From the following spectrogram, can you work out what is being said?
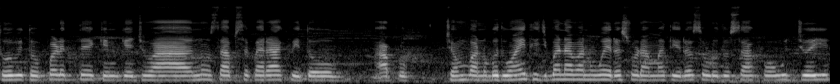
ધોવી તો પડે જ તે, કેમ કે જો આ નો સાફ સફાઈ રાખવી તો આપણું જમવાનું બધું અહીંથી જ બનાવવાનું હોય, રસોડામાંથી રસોડું તો સાફ હોવું જ જોઈએ.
